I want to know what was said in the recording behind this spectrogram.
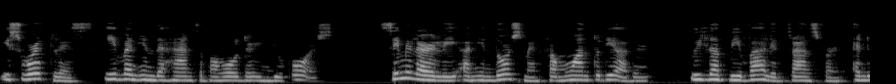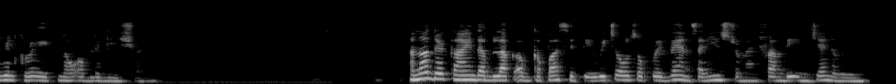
is worthless even in the hands of a holder in due course. Similarly, an endorsement from one to the other will not be valid transfer and will create no obligation. Another kind of lack of capacity which also prevents an instrument from being genuine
